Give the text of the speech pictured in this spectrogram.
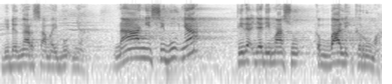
Didengar sama ibunya. Nangis ibunya tidak jadi masuk kembali ke rumah.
